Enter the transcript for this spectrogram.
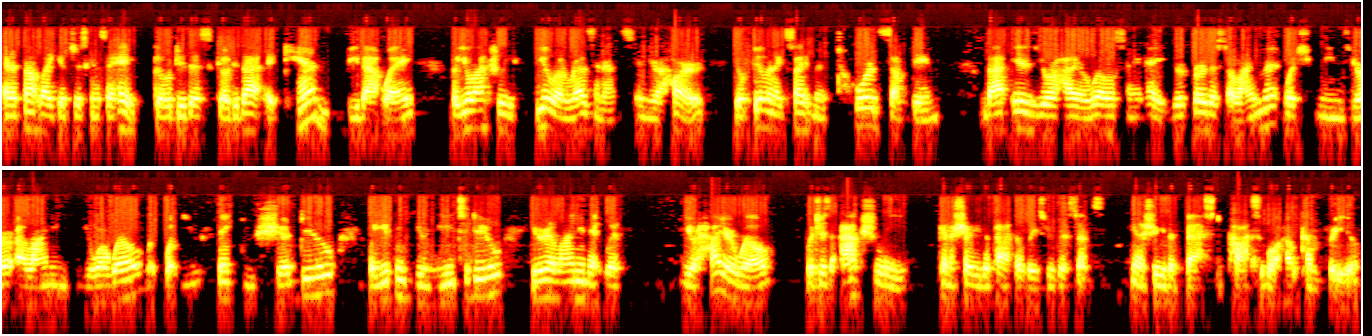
And it's not like it's just going to say, hey, go do this, go do that. It can be that way, but you'll actually feel a resonance in your heart. You'll feel an excitement towards something. That is your higher will saying, hey, your furthest alignment, which means you're aligning your will with what you think you should do what you think you need to do, you're aligning it with your higher will, which is actually going to show you the path of least resistance, going to show you the best possible outcome for you.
